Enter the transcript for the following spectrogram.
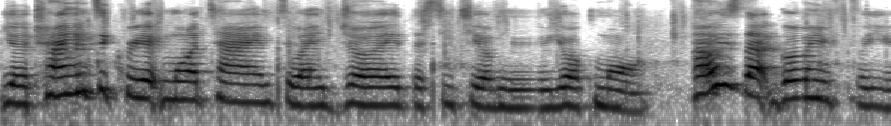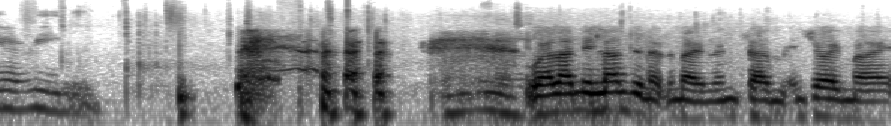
you're trying to create more time to enjoy the city of New York more. How is that going for you, really? well, I'm in London at the moment, I'm enjoying my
